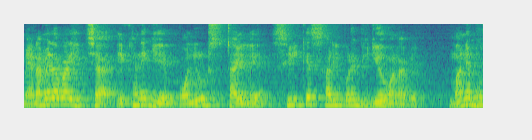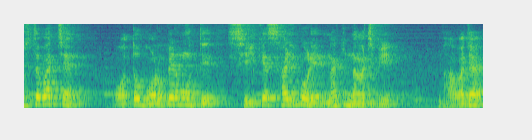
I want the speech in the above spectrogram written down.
ম্যাডামের আবার ইচ্ছা, এখানে গিয়ে বলিউড স্টাইলে সিল্কের শাড়ি পরে ভিডিও বানাবে। মানে বুঝতে পারছেন? অত বরফের মধ্যে সিল্কের শাড়ি পরে নাকি নাচবে। ভাবা যায়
